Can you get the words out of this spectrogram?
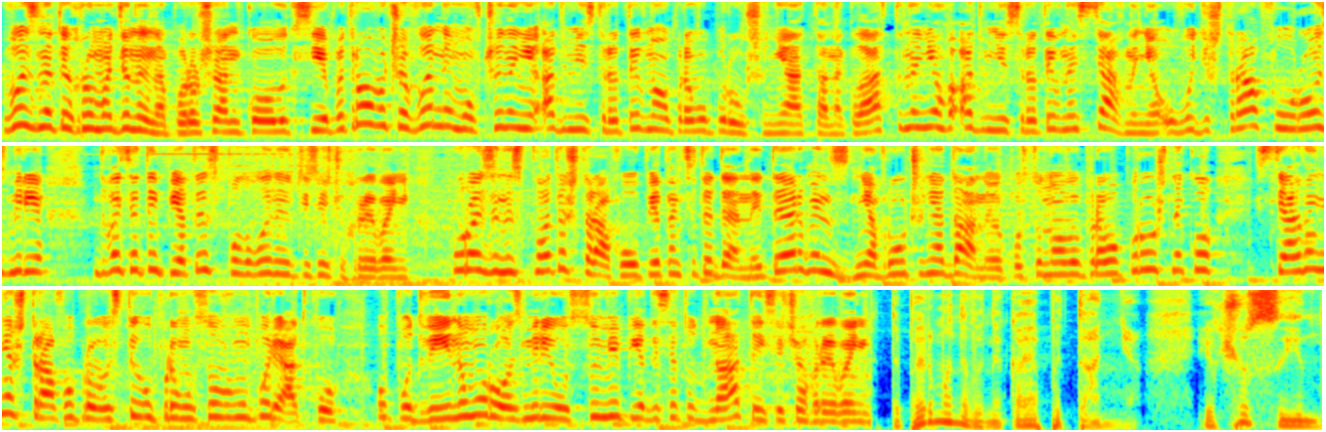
Визнати громадянина Порошенко Олексія Петровича винним у вчиненні адміністративного правопорушення та накласти на нього адміністративне стягнення у виді штрафу у розмірі 25,5 тисяч гривень. У разі несплати штрафу у 15-денний термін з дня вручення даної постанови правопорушнику стягнення штрафу провести у примусовому порядку у подвійному розмірі у сумі 51 тисяча гривень. Тепер мене виникає питання: якщо син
